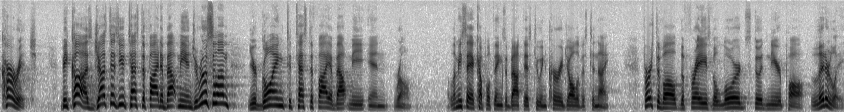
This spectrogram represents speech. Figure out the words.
courage, because just as you testified about me in Jerusalem, you're going to testify about me in Rome. Let me say a couple things about this to encourage all of us tonight. First of all, the phrase, the Lord stood near Paul. Literally,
